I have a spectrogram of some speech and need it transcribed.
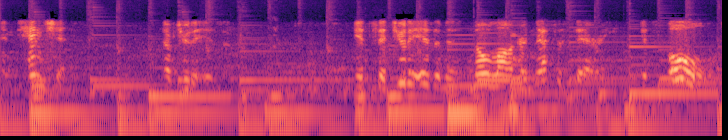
intention of Judaism. It said Judaism is no longer necessary. It's old.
